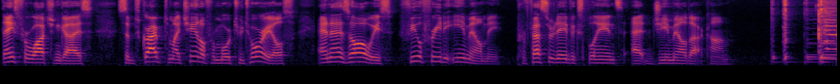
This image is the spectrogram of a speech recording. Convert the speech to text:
Thanks for watching, guys. Subscribe to my channel for more tutorials, and as always, feel free to email me, ProfessorDaveExplains at gmail.com.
